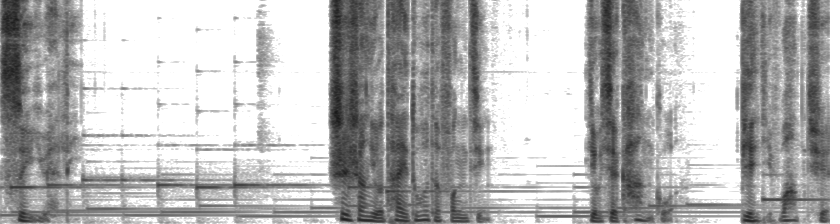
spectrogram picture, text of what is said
岁月里。世上有太多的风景，有些看过，便已忘却。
